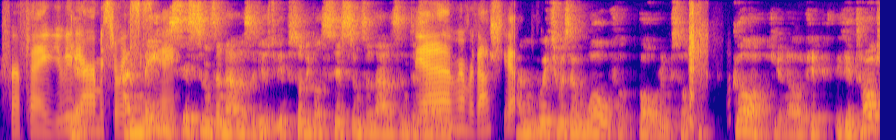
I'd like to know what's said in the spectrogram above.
Fair play. You really Yeah. are, Mr. and maybe systems analysis. It used to be something called systems analysis and design. Yeah, I remember that. Yeah. and which was a woeful, boring subject. God, you know, if you if you thought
